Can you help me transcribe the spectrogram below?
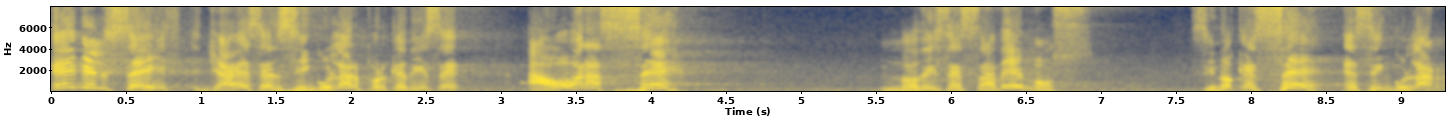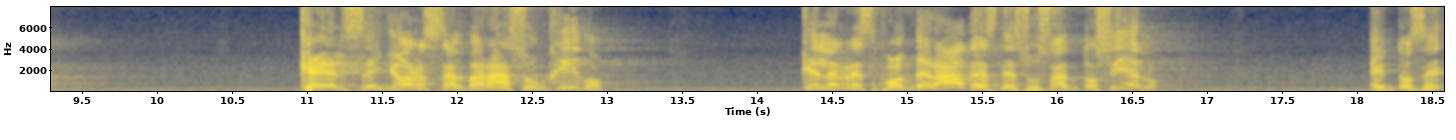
En el 6 ya es en singular porque dice, ahora sé, no dice sabemos, sino que sé es singular, que el Señor salvará a su ungido, que le responderá desde su santo cielo. Entonces,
